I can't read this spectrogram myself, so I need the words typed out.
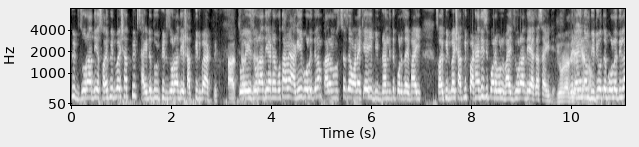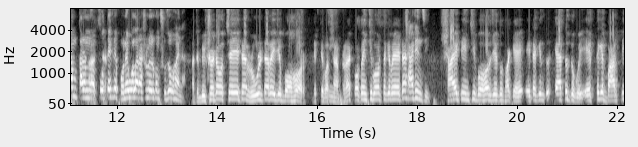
ফিট জোড়া দিয়ে ফিট বাই ফিট সাইডে ফিট জোড়া দিয়ে ফিট বাই ফিট। আচ্ছা তো এই আচ্ছা। জোড়া দিয়াটার কথা আমি আগেই বলে দিলাম কারণ হচ্ছে যে অনেকেই বিভ্রান্তিতে পড়ে যায় ভাই ছয় ফিট বাই সাত ফিট পাঠিয়ে দিয়েছি পরে বলে ভাই জোড়া দিয়ে একা সাইডে এটা কিন্তু ভিডিওতে বলে দিলাম কারণ আচ্ছা। ফোনে বলার আসলে এরকম সুযোগ হয় না। আচ্ছা বিষয়টা হচ্ছে এটা রুলটার এই যে বহর দেখতে পাচ্ছেন আপনারা কত ইঞ্চি বহর থাকে ভাই এটা? ষাট ইঞ্চি। ষাট ইঞ্চি বহর যেহেতু থাকে এটা কিন্তু এতটুকুই এর থেকে বাড়তি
